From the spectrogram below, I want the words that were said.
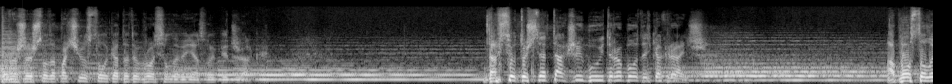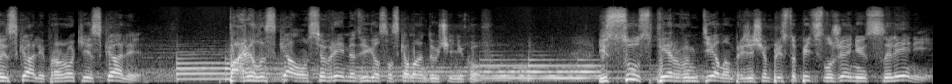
Потому что я что-то почувствовал, когда ты бросил на меня свой пиджак. Да все точно так же и будет работать, как раньше. Апостолы искали, пророки искали. Павел искал, он все время двигался с командой учеников. Иисус первым делом, прежде чем приступить к служению исцелений,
